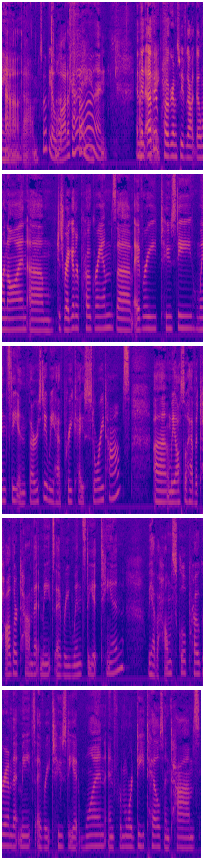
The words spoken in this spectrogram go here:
Yeah. And um, it's going to be a lot of fun. And then other programs we've got going on, um, just regular programs. Um, every Tuesday, Wednesday, and Thursday, we have pre K story times. Um, we also have a toddler time that meets every Wednesday at 10. We have a homeschool program that meets every Tuesday at 1. And for more details and times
